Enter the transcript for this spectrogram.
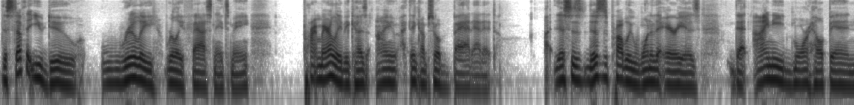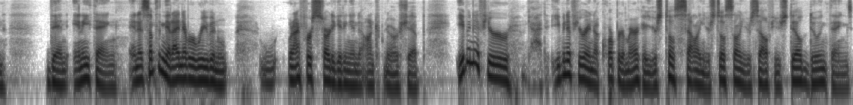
the stuff that you do really, really fascinates me, primarily because I, I think I'm so bad at it. This is this is probably one of the areas that I need more help in than anything. And it's something that I never even, when I first started getting into entrepreneurship, even if you're, God, even if you're in a corporate America, you're still selling, you're still selling yourself, you're still doing things.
